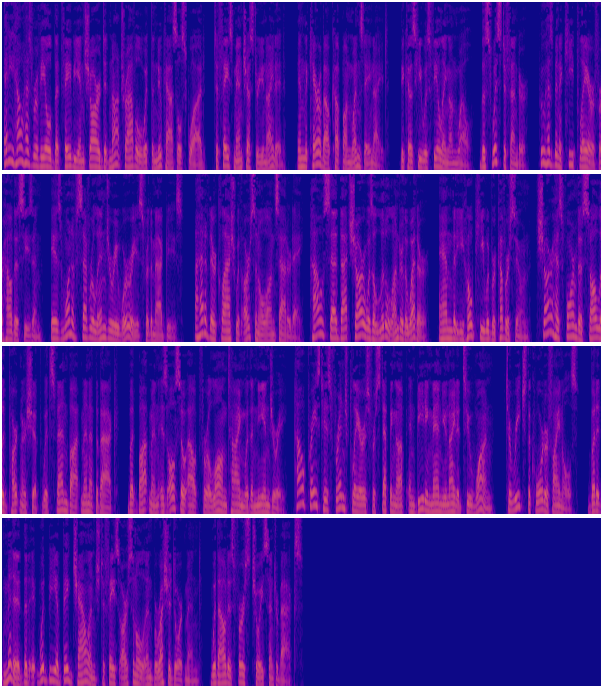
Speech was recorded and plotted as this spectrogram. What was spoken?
Eddie Howe has revealed that Fabian Schär did not travel with the Newcastle squad to face Manchester United in the Carabao Cup on Wednesday night because he was feeling unwell. The Swiss defender, who has been a key player for Howe this season, is one of several injury worries for the Magpies. Ahead of their clash with Arsenal on Saturday, Howe said that Schär was a little under the weather and that he hoped he would recover soon. Schär has formed a solid partnership with Sven Botman at the back, but Botman is also out for a long time with a knee injury. Howe praised his fringe players for stepping up and beating Man United 2-1 to reach the quarter-finals, but admitted that it would be a big challenge to face Arsenal and Borussia Dortmund without his first-choice centre-backs.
